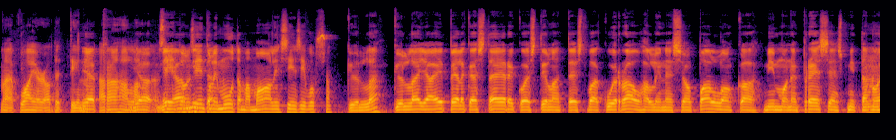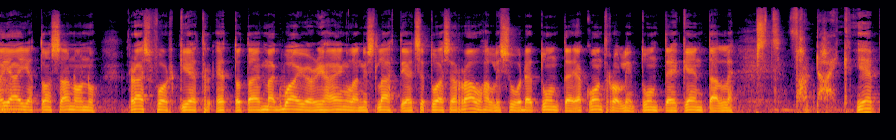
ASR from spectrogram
Maguire otettiin Jep. rahalla. Ja- siitä, ja tuli, siinä tuli muutama maali siinä sivussa. Kyllä, kyllä, ja ei pelkästään erikoistilanteista, vaan kuin rauhallinen se on pallonkaan, millainen presence, mitä mm. nuo äijät on sanonut, Rashfordkin, että et, tota, et Maguire ihan Englannista lähtien, että se tuo sen rauhallisuuden tunteen ja kontrollin tunteen kentälle. Psst, Van Dijk. Jep,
